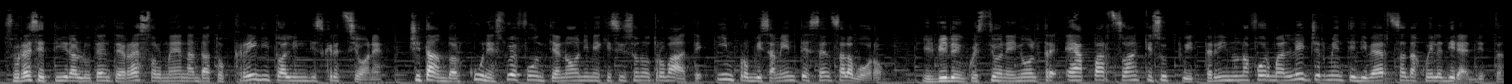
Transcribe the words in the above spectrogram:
Su Reset Era l'utente WrestleMan ha dato credito all'indiscrezione, citando alcune sue fonti anonime che si sono trovate improvvisamente senza lavoro. Il video in questione inoltre è apparso anche su Twitter in una forma leggermente diversa da quella di Reddit,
